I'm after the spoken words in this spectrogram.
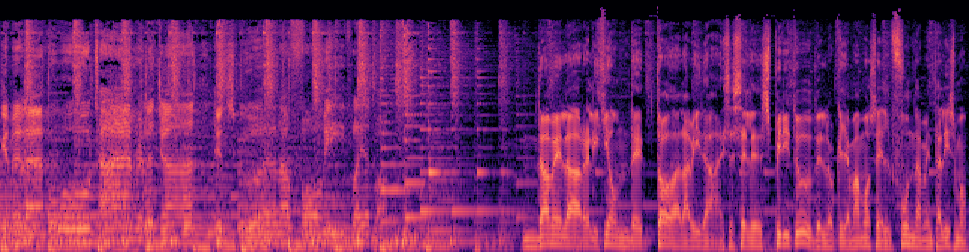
Give me that old time religion. It's good enough for me. Play it, Bobby. Dame la religión de toda la vida. Ese es el espíritu de lo que llamamos el fundamentalismo.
